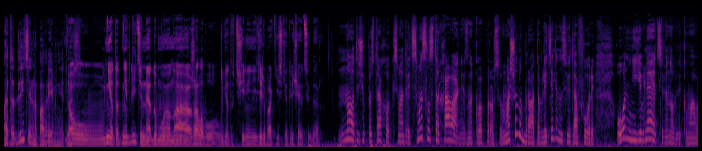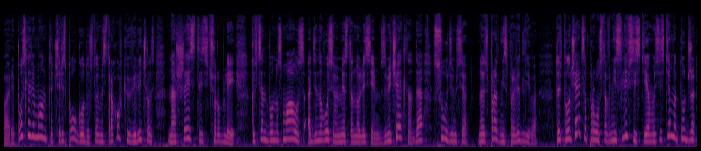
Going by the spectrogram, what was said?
Это длительно по времени? Есть- Ну, нет, это не длительно. Я думаю, на жалобу где-то в течение недели практически отвечают всегда. Ну вот еще по страховке, смотрите. Смысл страхования, знак вопроса. В машину брата влетели на светофоре. Он не является виновником аварии. После ремонта через полгода стоимость страховки увеличилась на 6 тысяч рублей. Коэффициент бонус-малус 1,8 вместо 0,7. Замечательно, да? Судимся. Но это правда несправедливо. То есть, получается, просто внесли в систему. Система тут же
